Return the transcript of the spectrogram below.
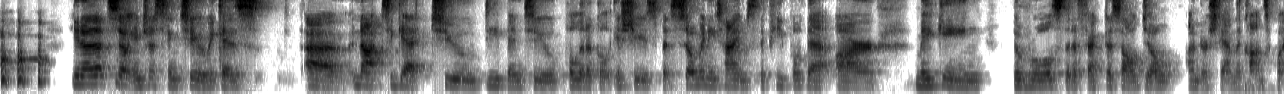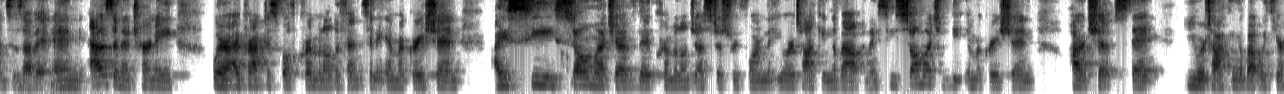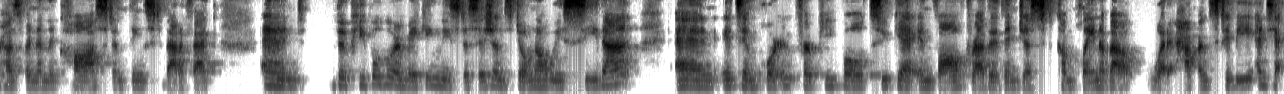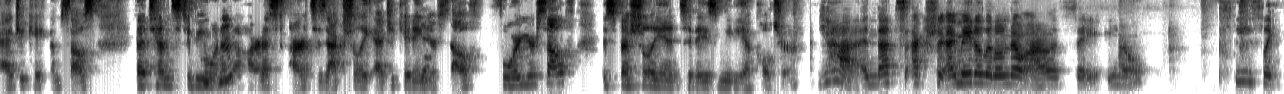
you know that's so interesting too because uh, not to get too deep into political issues, but so many times the people that are making the rules that affect us all don't understand the consequences of it. And as an attorney, where I practice both criminal defense and immigration, I see so much of the criminal justice reform that you were talking about, and I see so much of the immigration hardships that you were talking about with your husband and the cost and things to that effect. And the people who are making these decisions don't always see that and it's important for people to get involved rather than just complain about what it happens to be and to educate themselves that tends to be mm-hmm. one of mm-hmm. the hardest parts is actually educating yeah. yourself for yourself especially in today's media culture yeah and that's actually i made a little note i would say you know please like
